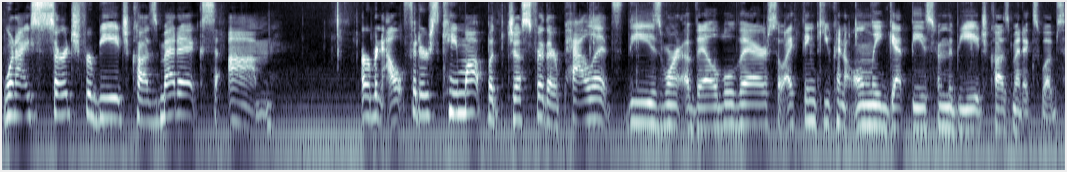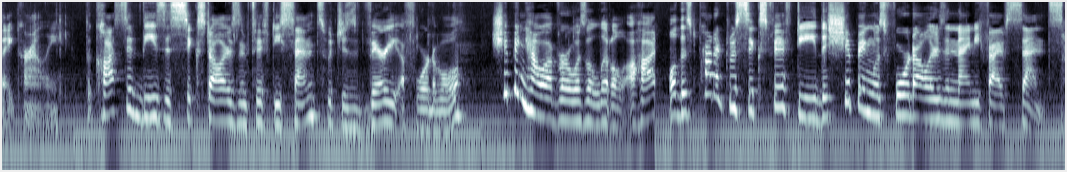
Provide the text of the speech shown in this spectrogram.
When I searched for BH Cosmetics, um, Urban Outfitters came up, but just for their palettes, these weren't available there. So I think you can only get these from the BH Cosmetics website currently. The cost of these is $6.50, which is very affordable. Shipping, however, was a little odd. While this product was $6.50, the shipping was $4.95.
